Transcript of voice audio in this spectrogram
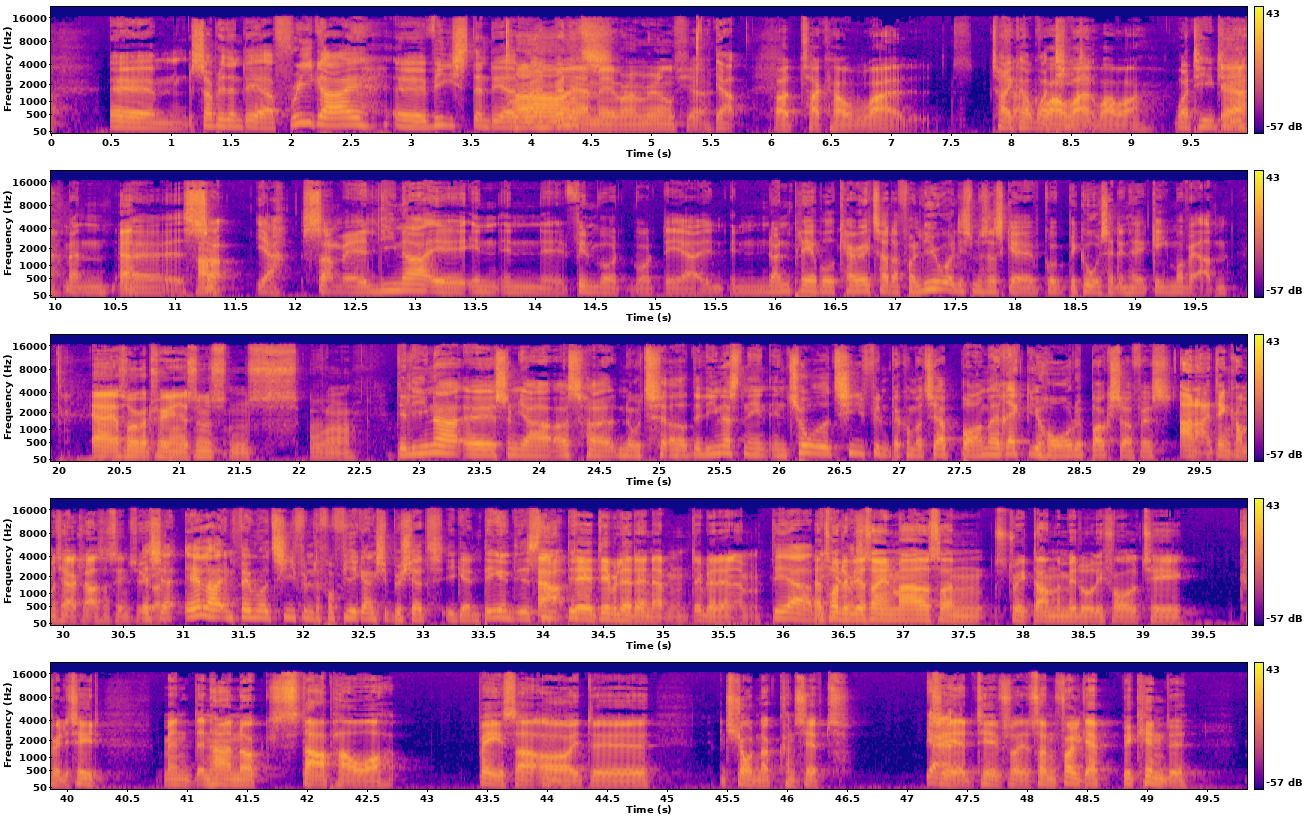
Øhm, så blev den der Free Guy øh, vist, den der Ah, Ryan ja, Reynolds. med Ryan Reynolds, ja. Ja, Og. Taika Wa- Waititi. Wa- Wa- Wa- Waititi-manden. Ja, Ja, øh, så, ja, som øh, ligner øh, en, en øh, film, hvor, hvor det er en, en non-playable character, der får liv, og ligesom så skal gå, begå sig i den her gamer-verden. Ja, jeg så godt traileren, jeg synes, den... Uh, Det ligner, øh, som jeg også har noteret, det ligner sådan en, en 2 ud af 10 film, der kommer til at bombe rigtig hårdt i box office. ah nej, den kommer til at klare sig sindssygt Jeg godt. eller en 5 ud af 10 film, der får fire gange sit budget igen. Det er, det er sådan, Ja, det, det bliver den af dem. Det bliver den af dem. det er Jeg tror, det bliver så en meget sådan straight down the middle i forhold til kvalitet. Men den har nok star power bag sig mm. og et, øh, et sjovt nok koncept. ja, Til, at- til, så- sådan folk er bekendte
